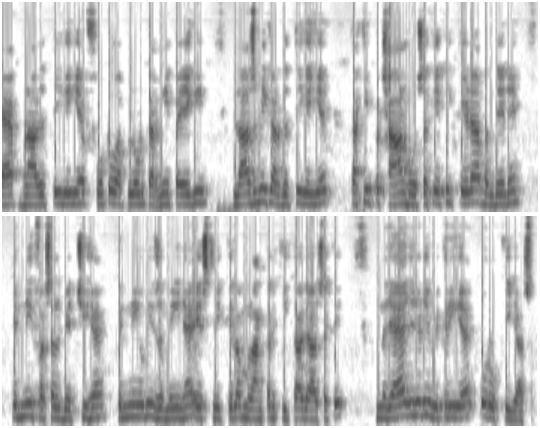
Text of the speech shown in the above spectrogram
ਐਪ ਬਣਾ ਦਿੱਤੀ ਗਈ ਹੈ, ਫੋਟੋ ਅਪਲੋਡ ਕਰਨੀ ਪਏਗੀ, ਲਾਜ਼ਮੀ ਕਰ ਦਿੱਤੀ ਗਈ ਹੈ ਤਾਂ ਕਿ ਪਛਾਣ ਹੋ ਸਕੇ ਕਿ ਕਿਹੜਾ ਬੰਦੇ ਨੇ ਕਿੰਨੀ ਫਸਲ ਵੇਚੀ ਹੈ, ਕਿੰਨੀ ਉਹਦੀ ਜ਼ਮੀਨ ਹੈ, ਇਸ ਤਰੀਕੇ ਦਾ ਮੁਲਾਂਕਣ ਕੀਤਾ ਜਾ ਸਕੇ, ਨਜਾਇਜ਼ ਜਿਹੜੀ ਵਿਕਰੀ ਹੈ, ਉਹ ਰੋਕੀ ਜਾ ਸਕੇ।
